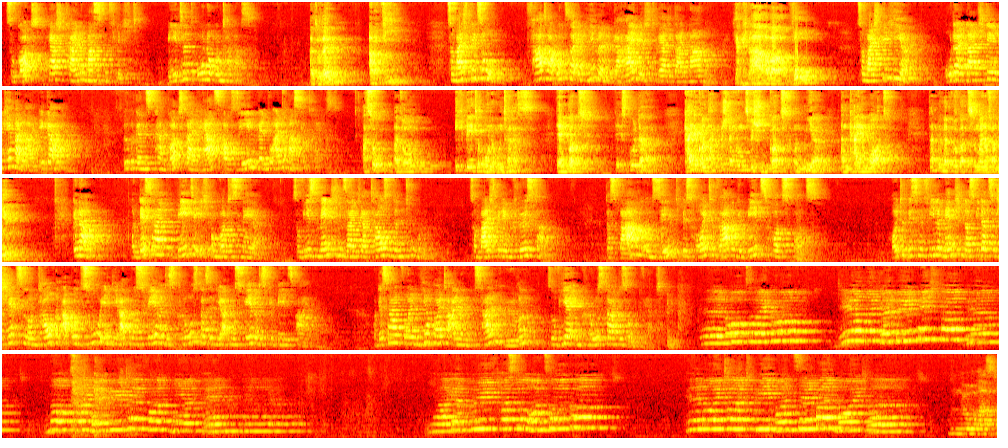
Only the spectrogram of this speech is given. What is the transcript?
Zu Gott herrscht keine Maskenpflicht. Betet ohne Unterlass. Also denn, aber wie? Zum Beispiel so, Vater unser im Himmel, geheiligt werde dein Name. Ja klar, aber wo? Zum Beispiel hier oder in deinem stillen Kämmerlein, egal. Übrigens kann Gott dein Herz auch sehen, wenn du eine Maske trägst. Ach so, also ich bete ohne Unterlass, denn Gott der ist wohl da. Keine Kontaktbeschränkung zwischen Gott und mir an keinem Ort. Dann gehört wohl Gott zu meiner Familie. Genau. Und deshalb bete ich um Gottes Nähe, so wie es Menschen seit Jahrtausenden tun, zum Beispiel in Klöstern. Das waren und sind bis heute wahre Gebets-Hotspots. Heute wissen viele Menschen das wieder zu schätzen und tauchen ab und zu in die Atmosphäre des Klosters, in die Atmosphäre des Gebets ein. Und deshalb wollen wir heute einen Psalm hören, so wie er im Kloster gesungen wird. Gelobt sei Gott, der mein Gebet Du hast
